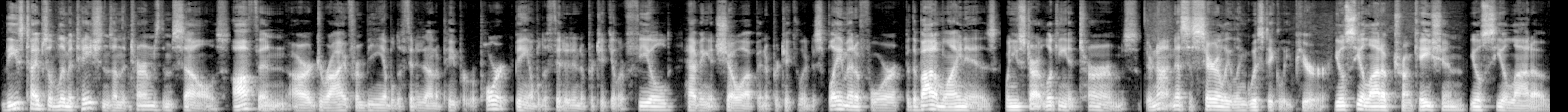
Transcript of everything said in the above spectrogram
These types of limitations on the terms themselves often are derived from being able to fit it on a paper report, being able to fit it in a particular field, having it show up in a particular display metaphor. But the bottom line is when you start looking at terms, they're not necessarily linguistically pure. You'll see a lot of truncation, you'll see a lot of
